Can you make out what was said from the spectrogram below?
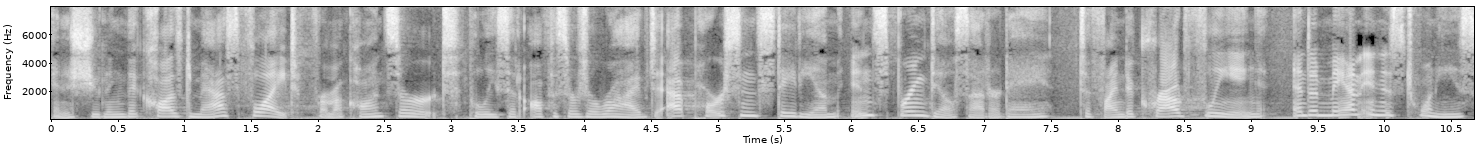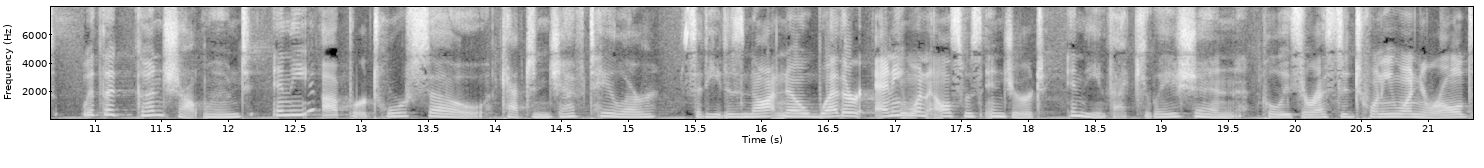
in a shooting that caused mass flight from a concert. Police said officers arrived at Parsons Stadium in Springdale Saturday to find a crowd fleeing and a man in his 20s with a gunshot wound in the upper torso. Captain Jeff Taylor said he does not know whether anyone else was injured in the evacuation. Police arrested 21 year old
